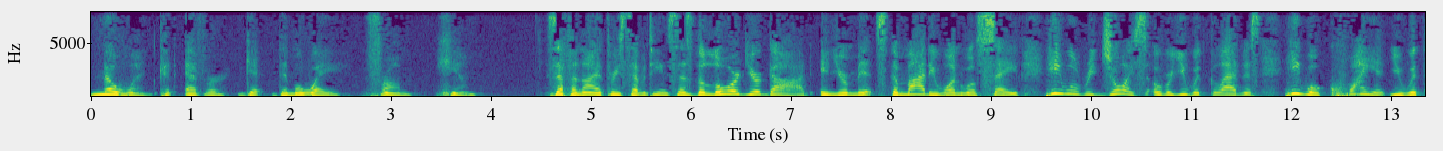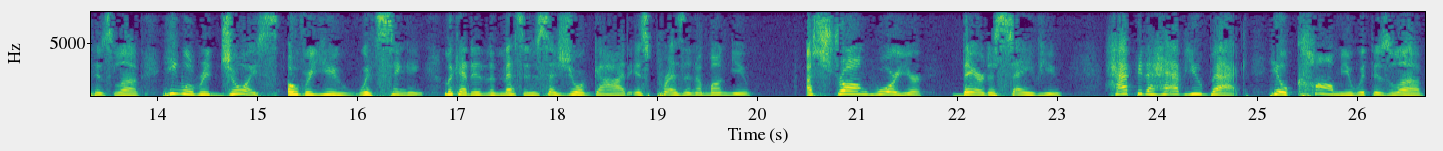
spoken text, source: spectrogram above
No one could ever get them away from him. Zephaniah 3:17 says, "The Lord your God in your midst, the mighty one will save. He will rejoice over you with gladness. He will quiet you with his love. He will rejoice over you with singing." Look at it in the message. It says, "Your God is present among you, a strong warrior there to save you. Happy to have you back. He'll calm you with his love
